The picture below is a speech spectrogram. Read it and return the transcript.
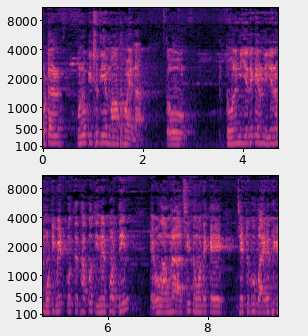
ওটার কোনো কিছু দিয়ে মাপ হয় না। তো তোমরা নিজেদেরকে নিজেরা মোটিভেট করতে থাকো দিনের পর দিন। এবং আমরা আছি তোমাদেরকে যেটুকু বাইরে থেকে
